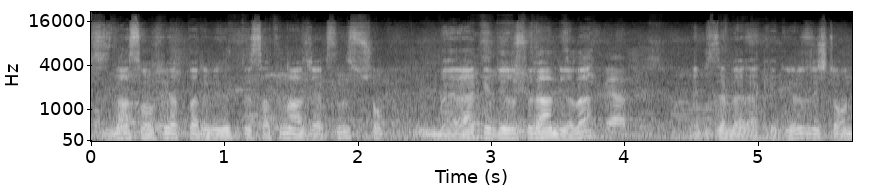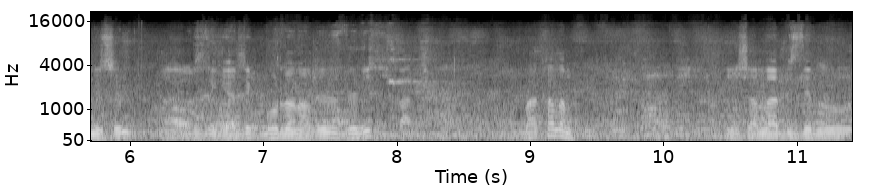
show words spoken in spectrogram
Siz nasıl o fiyatları verip de satın alacaksınız? Çok merak ediyoruz falan diyorlar. E biz de merak ediyoruz. İşte onun için e, biz de geldik buradan alıyoruz dedik. Bakalım. İnşallah biz de bu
